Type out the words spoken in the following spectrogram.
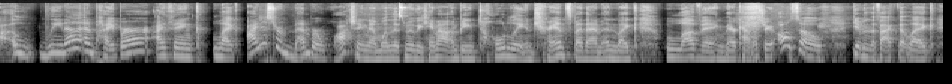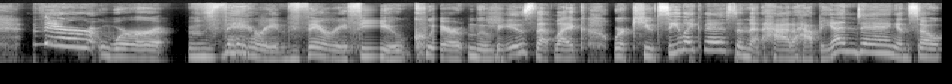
uh, Lena and Piper, I think, like, I just remember watching them when this movie came out and being totally entranced by them and like loving their chemistry. Also, given the fact that, like, there were very very few queer movies that like were cutesy like this and that had a happy ending and so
